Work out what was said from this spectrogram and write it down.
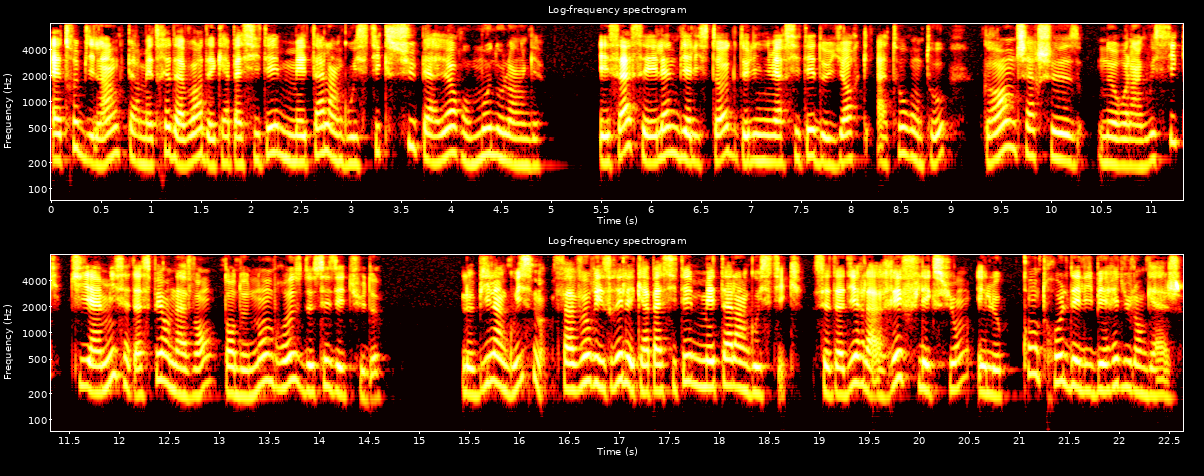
être bilingue permettrait d'avoir des capacités métalinguistiques supérieures aux monolingues. Et ça, c'est Hélène Bialystok de l'Université de York à Toronto, grande chercheuse neurolinguistique, qui a mis cet aspect en avant dans de nombreuses de ses études. Le bilinguisme favoriserait les capacités métalinguistiques, c'est-à-dire la réflexion et le contrôle délibéré du langage.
